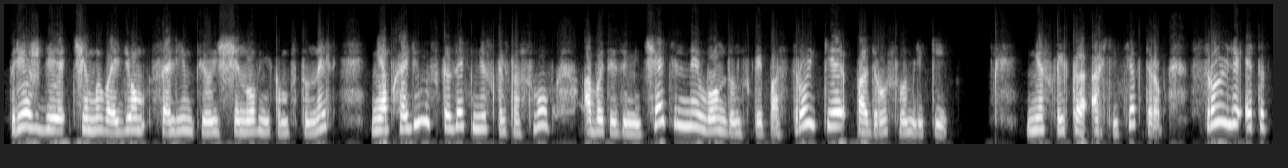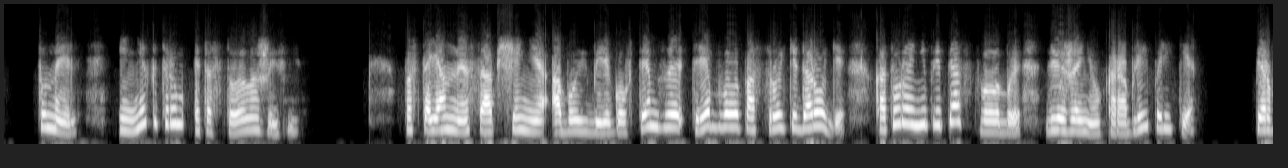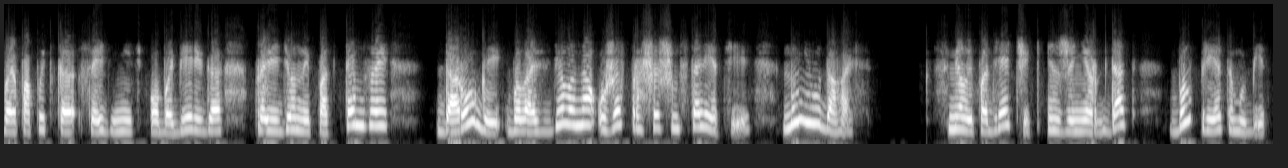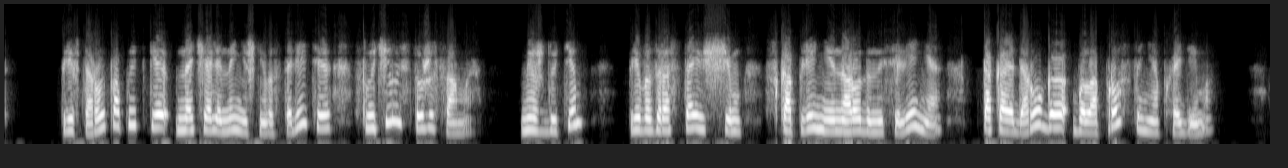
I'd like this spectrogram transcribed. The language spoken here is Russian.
Прежде чем мы войдем с Олимпио и чиновником в туннель, необходимо сказать несколько слов об этой замечательной лондонской постройке под руслом реки. Несколько архитекторов строили этот туннель, и некоторым это стоило жизни. Постоянное сообщение обоих берегов Темзы требовало постройки дороги, которая не препятствовала бы движению кораблей по реке. Первая попытка соединить оба берега, проведенной под Темзой, дорогой была сделана уже в прошедшем столетии, но не удалась. Смелый подрядчик, инженер Дат, был при этом убит. При второй попытке в начале нынешнего столетия случилось то же самое. Между тем, при возрастающем скоплении народонаселения такая дорога была просто необходима.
